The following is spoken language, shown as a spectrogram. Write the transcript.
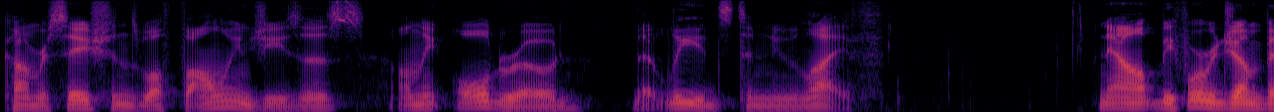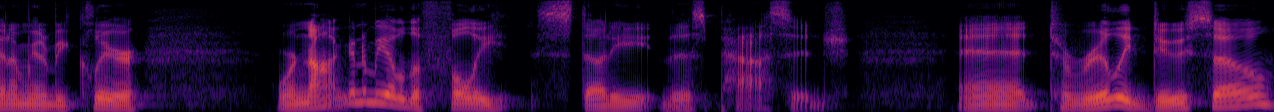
Conversations while following Jesus on the old road that leads to new life. Now, before we jump in, I'm going to be clear we're not going to be able to fully study this passage. And to really do so,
